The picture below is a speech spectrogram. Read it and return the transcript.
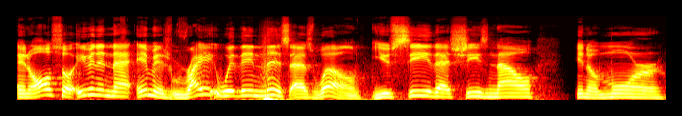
and also even in that image right within this as well you see that she's now in a more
